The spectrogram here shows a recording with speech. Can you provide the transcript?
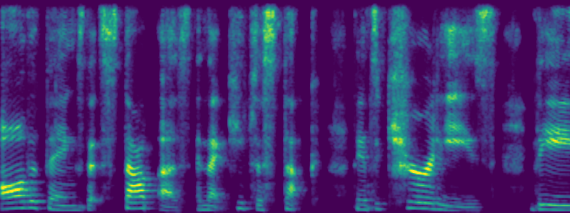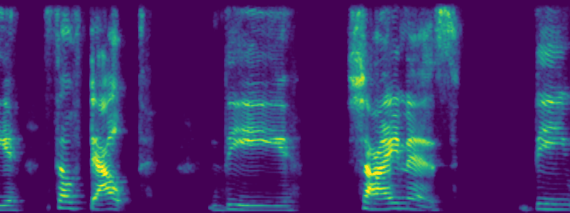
all the things that stop us and that keeps us stuck. The insecurities the self-doubt the shyness the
